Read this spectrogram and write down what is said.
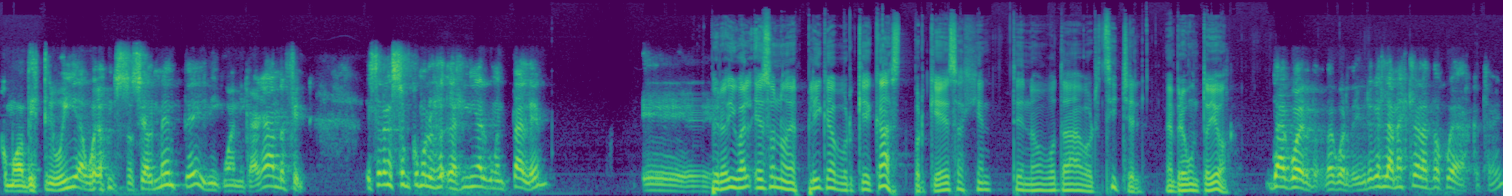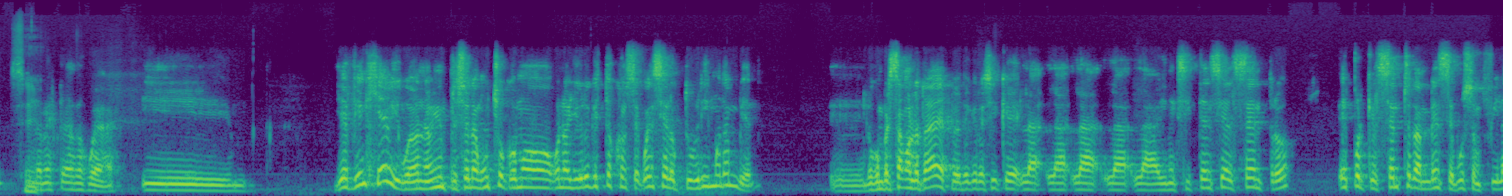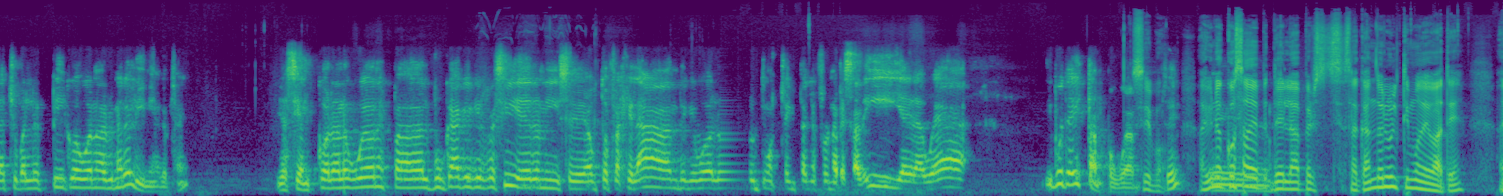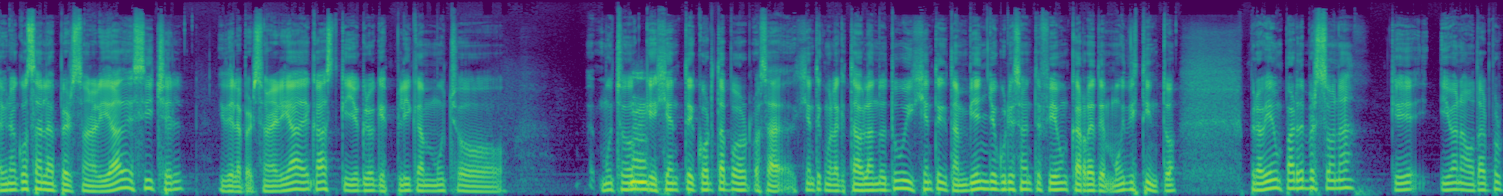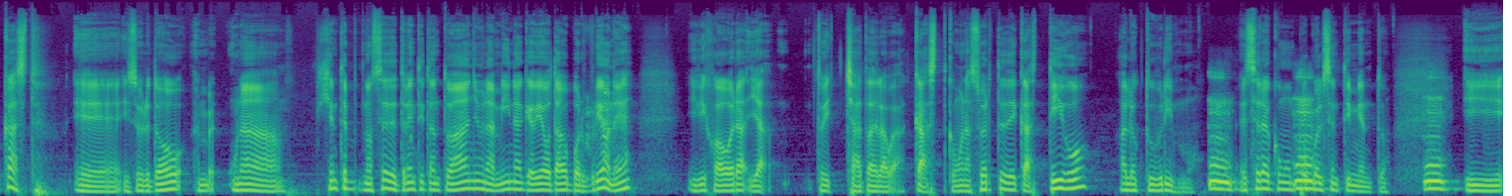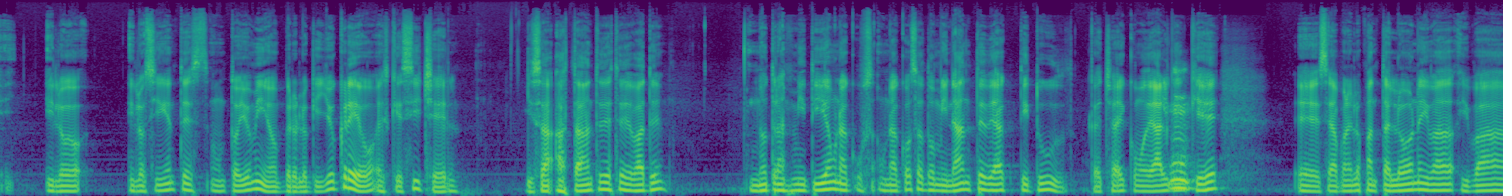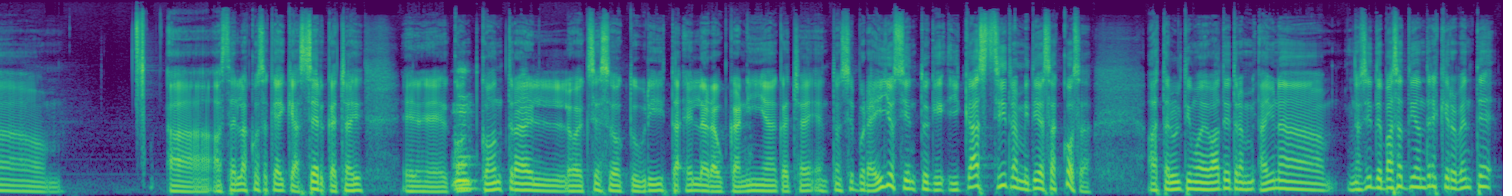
como distribuida, weón, socialmente, y ni, ni cagando, en fin. Esas son como las líneas argumentales. Eh, Pero igual eso no explica por qué Cast, porque esa gente no votaba por Sichel, me pregunto yo. De acuerdo, de acuerdo. Yo creo que es la mezcla de las dos juegas, ¿cachai? Sí. La mezcla de las dos juegas. Y, y es bien heavy, weón. A mí me impresiona mucho cómo, bueno, yo creo que esto es consecuencia del octubrismo también. Eh, lo conversamos la otra vez, pero te quiero decir que la, la, la, la, inexistencia del centro es porque el centro también se puso en fila a chuparle el pico bueno, a la primera línea, ¿cachai? Y hacían cola a los hueones para el bucaque que recibieron y se autoflagelaban de que bueno, los últimos 30 años fue una pesadilla y la weá. Y puta, ahí están, pues, weón. Sí. ¿sí? Hay una cosa de, Eh, de la pers- sacando el último debate, hay una cosa de la personalidad de Sichel y de la personalidad de Cast que yo creo que explican mucho mucho Mm. que gente corta por, o sea, gente como la que estás hablando tú y gente que también yo curiosamente fui a un carrete muy distinto, pero había un par de personas que iban a votar por Cast eh, y sobre todo una gente, no sé, de treinta y tantos años, una mina que había votado por Briones y dijo ahora ya estoy chata de la weá, Cast, como una suerte de castigo al octubrismo. Mm. Ese era como un Mm. poco el sentimiento. mm, Y, y lo, y lo siguiente es un tollo mío, pero lo que yo creo es que Sichel, quizá hasta antes de este debate, no transmitía una, cosa- una cosa dominante de actitud, ¿cachai? Como de alguien Mm. que eh, se va a poner los pantalones y va, y va a hacer las cosas que hay que hacer, ¿cachai? Eh, con- Mm. Contra el- los excesos octubristas, en la Araucanía, ¿cachai? Entonces por ahí yo siento que, y Cast sí transmitía esas cosas. Hasta el último debate hay una, no sé si te pasa a ti Andrés, que de repente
